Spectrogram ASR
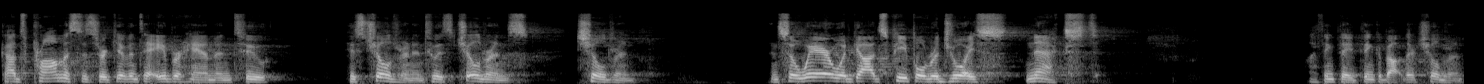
God's promises are given to Abraham and to his children and to his children's children. And so where would God's people rejoice next? I think they'd think about their children.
